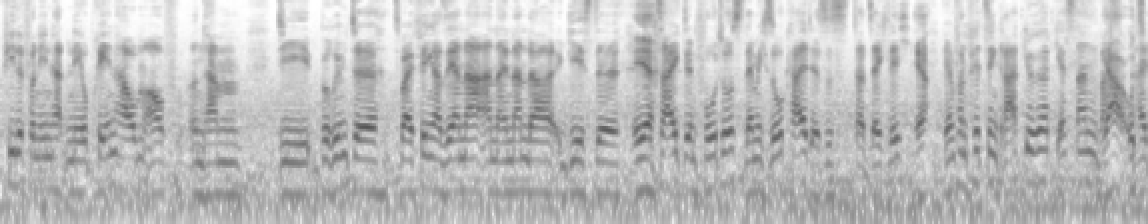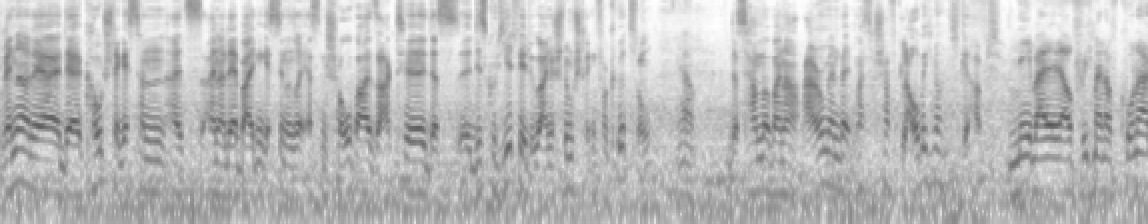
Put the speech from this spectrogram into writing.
viele von ihnen hatten Neoprenhauben auf und haben die berühmte zwei Finger sehr nah aneinander Geste Ja. gezeigt in Fotos. Nämlich so kalt ist es tatsächlich. Ja. Wir haben von 14 Grad gehört gestern. was Ja, Utz halt- Brenner, der, der Coach, der gestern als einer der beiden Gäste in unserer ersten Show war, sagte, dass äh, diskutiert wird über eine Schwimmstreckenverkürzung. Ja. Das haben wir bei einer Ironman-Weltmeisterschaft, glaube ich, noch nicht gehabt. Nee, weil auf, ich meine, auf Kona,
